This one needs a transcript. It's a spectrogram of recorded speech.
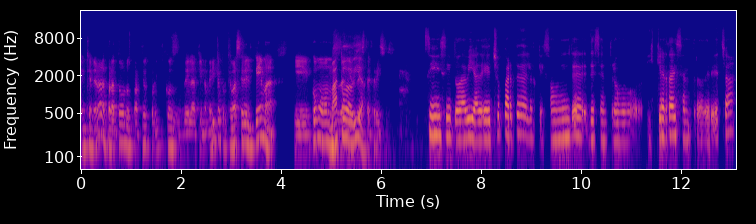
en general para todos los partidos políticos de Latinoamérica, porque va a ser el tema, eh, ¿cómo vamos más a salir todavía. de esta crisis? Sí, sí, todavía. De hecho, parte de los que son de, de centro izquierda y centro derecha,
